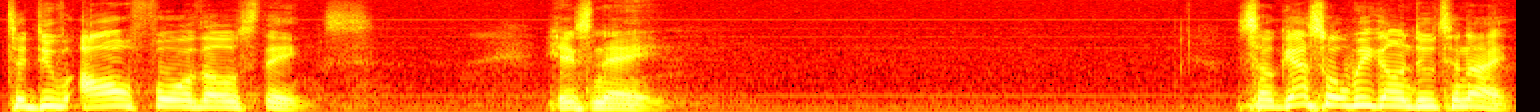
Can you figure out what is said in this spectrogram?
to do all four of those things? His name. So, guess what we're going to do tonight?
